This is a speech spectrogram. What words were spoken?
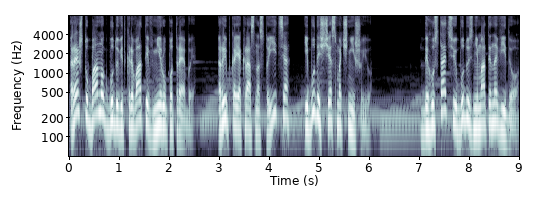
Решту банок буду відкривати в міру потреби. Рибка якраз настоїться і буде ще смачнішою. Дегустацію буду знімати на відео,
